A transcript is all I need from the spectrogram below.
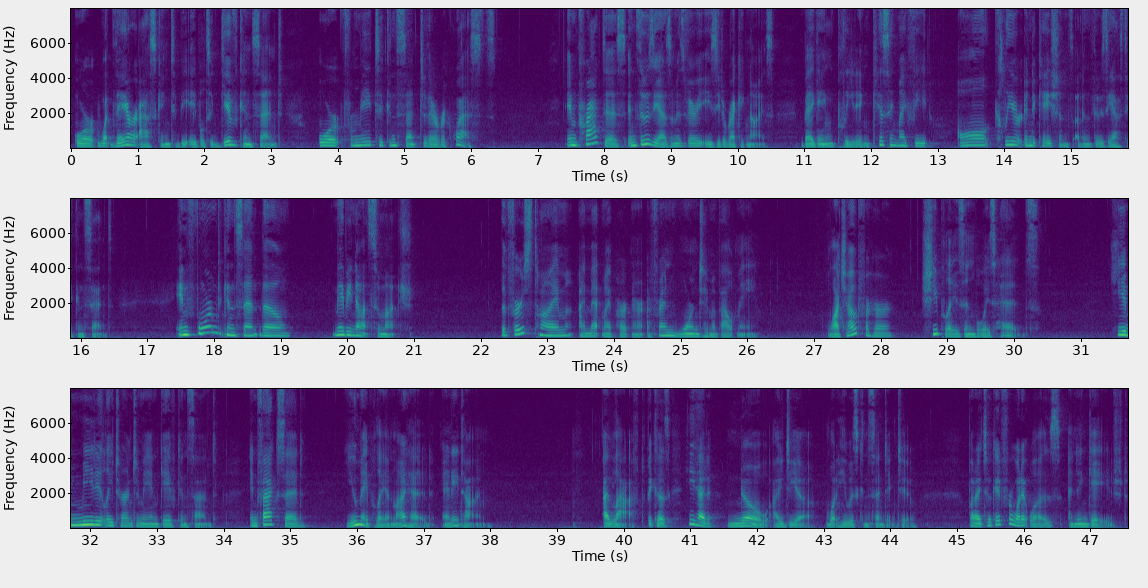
or what they are asking to be able to give consent or for me to consent to their requests. In practice, enthusiasm is very easy to recognize. Begging, pleading, kissing my feet, all clear indications of enthusiastic consent. Informed consent, though, maybe not so much. The first time I met my partner, a friend warned him about me. Watch out for her. She plays in boys' heads. He immediately turned to me and gave consent. In fact, said, you may play in my head anytime. I laughed because he had no idea what he was consenting to, but I took it for what it was and engaged.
